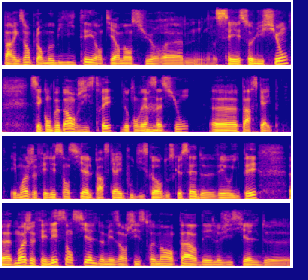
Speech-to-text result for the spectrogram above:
par exemple, en mobilité entièrement sur ces solutions, c'est qu'on peut pas enregistrer de conversation mmh. par Skype. Et moi, je fais l'essentiel par Skype ou Discord ou ce que c'est de VoIP. Euh, moi, je fais l'essentiel de mes enregistrements par des logiciels de,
